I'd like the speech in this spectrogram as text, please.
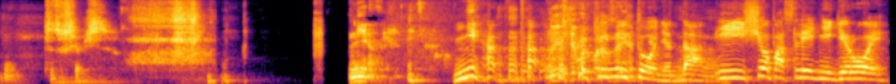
Что ты шепчешь? Нет. Нет, да, Ну, Хакими тонет, да. И еще последний герой.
